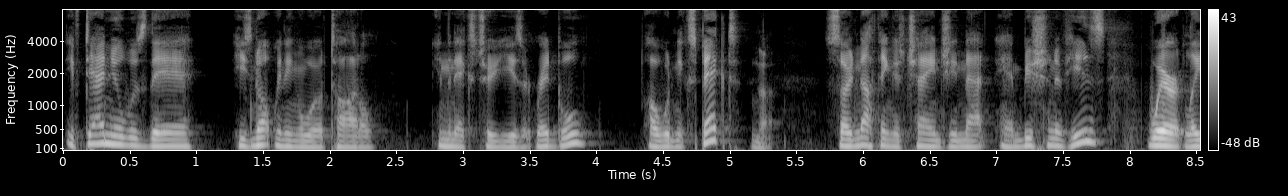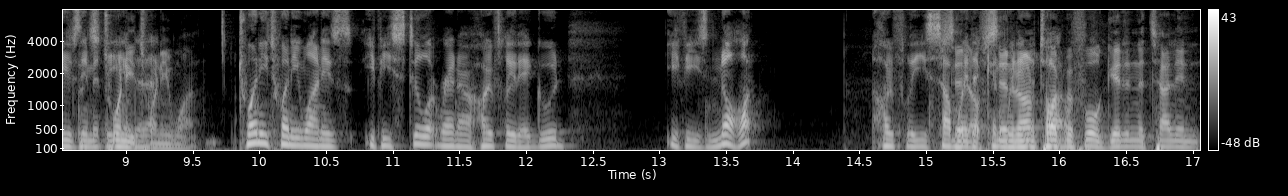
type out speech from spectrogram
if Daniel was there, he's not winning a world title in the next two years at Red Bull. I wouldn't expect. No, So nothing has changed in that ambition of his. Where it leaves him it's at the end of that. 2021. 2021 is if he's still at Renault, hopefully they're good. If he's not, hopefully he's somewhere Said, that I've can said win it on pod title. before. Get an Italian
